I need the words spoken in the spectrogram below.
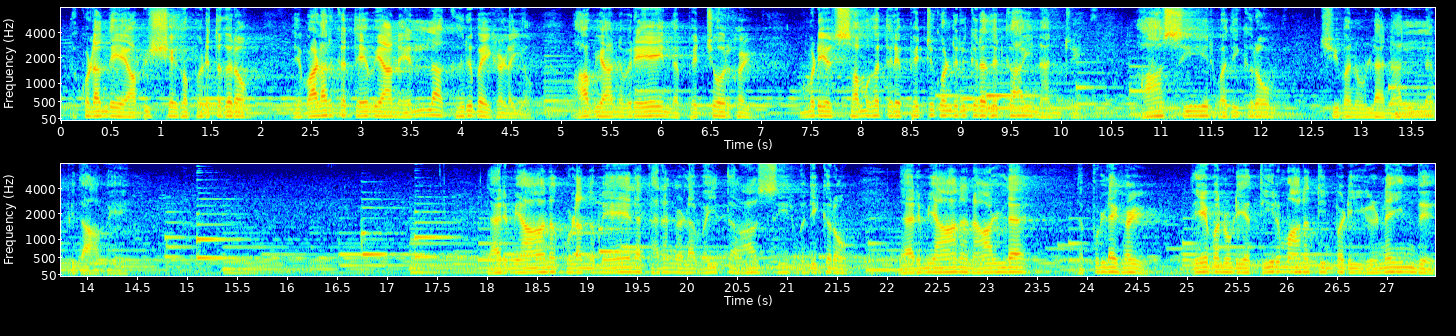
இந்த குழந்தையை அபிஷேகப்படுத்துகிறோம். இதை வளர்க்க தேவையான எல்லா கிருபைகளையும் ஆவியானவரே இந்த பெற்றோர்கள் நம்முடைய சமூகத்தில் பெற்றுக்கொண்டிருக்கிறதற்காய் நன்றி. ஆசீர்வதிக்கிறோம். ஜீவனுள்ள நல்ல பிதாவே. அருமையான குழந்தை மேல கரங்களை வைத்து ஆசீர்வதிக்கிறோம். இந்த அருமையான நாளில் இந்த பிள்ளைகள் தேவனுடைய தீர்மானத்தின்படி இணைந்து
